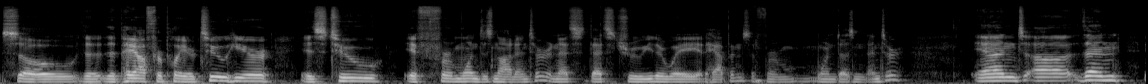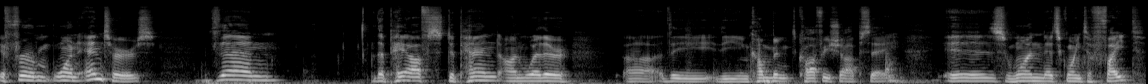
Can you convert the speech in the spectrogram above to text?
so the the payoff for player two here is two if firm one does not enter, and that's that's true either way it happens. If firm one doesn't enter. And uh, then if firm one enters, then the payoffs depend on whether uh, the the incumbent coffee shop, say, is one that's going to fight.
